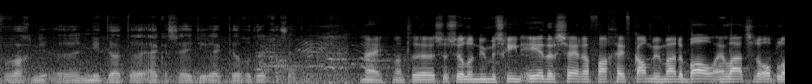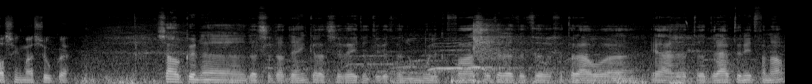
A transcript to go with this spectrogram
verwacht niet, uh, niet dat uh, eh, RKC direct heel veel druk gaat zetten. Nee, want ze zullen nu misschien eerder zeggen van geef Cambuur maar de bal en laat ze de oplossing maar zoeken. Zou kunnen dat ze dat denken, dat ze weten natuurlijk dat we in een moeilijke fase zitten, dat het vertrouwen, ja, dat, dat druipt er niet vanaf.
